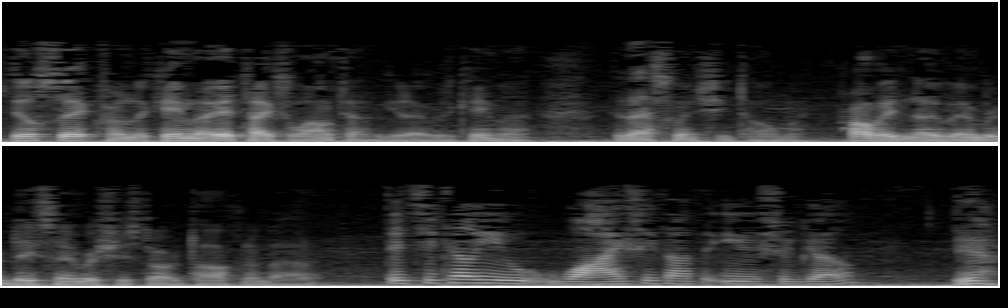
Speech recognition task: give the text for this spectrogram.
still sick from the chemo. It takes a long time to get over the chemo. That's when she told me. Probably November, December, she started talking about it. Did she tell you why she thought that you should go? Yeah,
